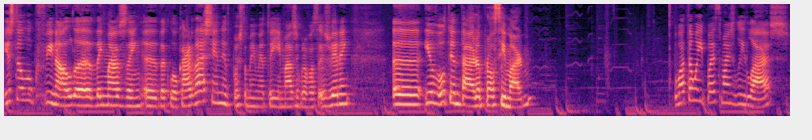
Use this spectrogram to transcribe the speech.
Este é o look final da, da imagem uh, da Khloe Kardashian e depois também meto aí a imagem para vocês verem. Uh, eu vou tentar aproximar-me. O batom aí parece mais lilás.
